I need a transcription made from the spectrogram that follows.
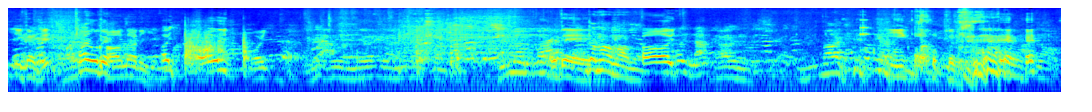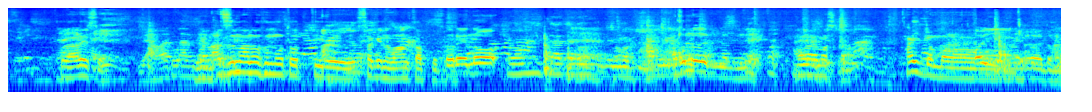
いい感じはいおでんかなりはいはいおいおでんじゃあまあまあまあはいいいコップですねこれあれですよ東のふもとっていう酒のワンカップそれのこんなもらえますかはいどうもはいどうも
